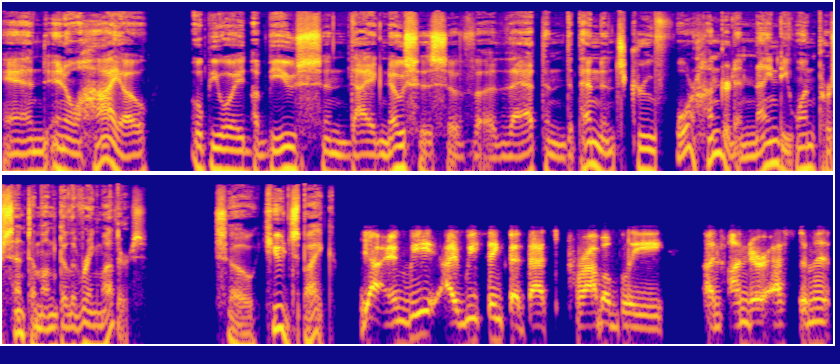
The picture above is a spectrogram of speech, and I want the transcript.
And in Ohio, opioid abuse and diagnosis of uh, that and dependence grew 491% among delivering mothers. So, huge spike. Yeah, and we I, we think that that's probably an underestimate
